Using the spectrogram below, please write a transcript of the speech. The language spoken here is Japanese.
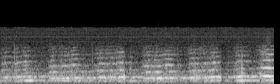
Thank you.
